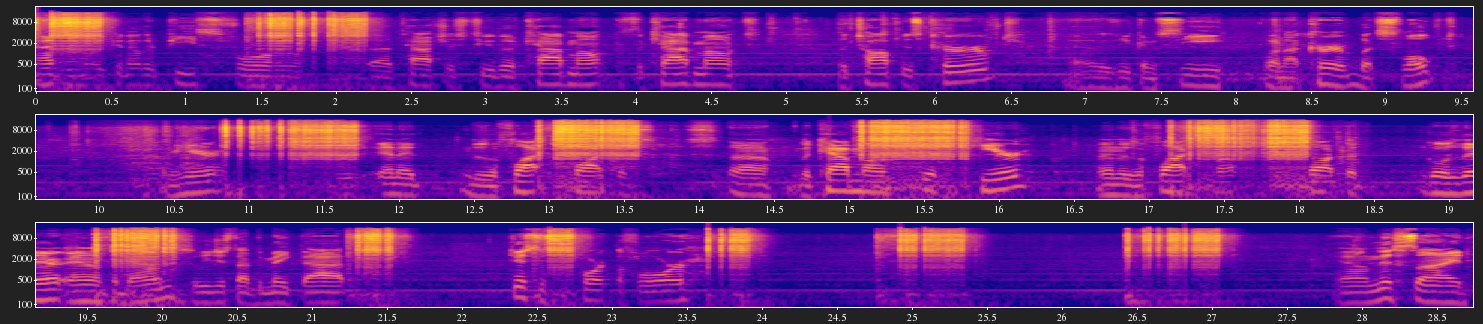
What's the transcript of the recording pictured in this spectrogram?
Had to make another piece for uh, attaches to the cab mount because the cab mount, the top is curved, as you can see. Well, not curved, but sloped from here, and it there's a flat spot that's uh, the cab mount sits here, and there's a flat spot that goes there and at the bottom. So we just have to make that just to support the floor. And on this side,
